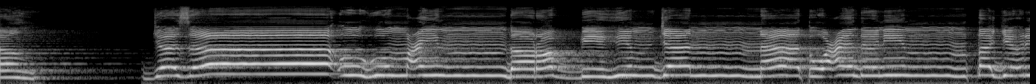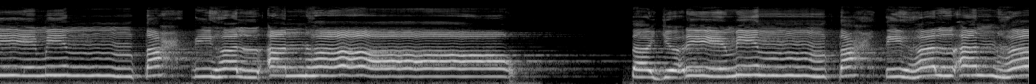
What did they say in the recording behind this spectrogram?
البرية جزاء الأنهار تجري من تحتها الأنهار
